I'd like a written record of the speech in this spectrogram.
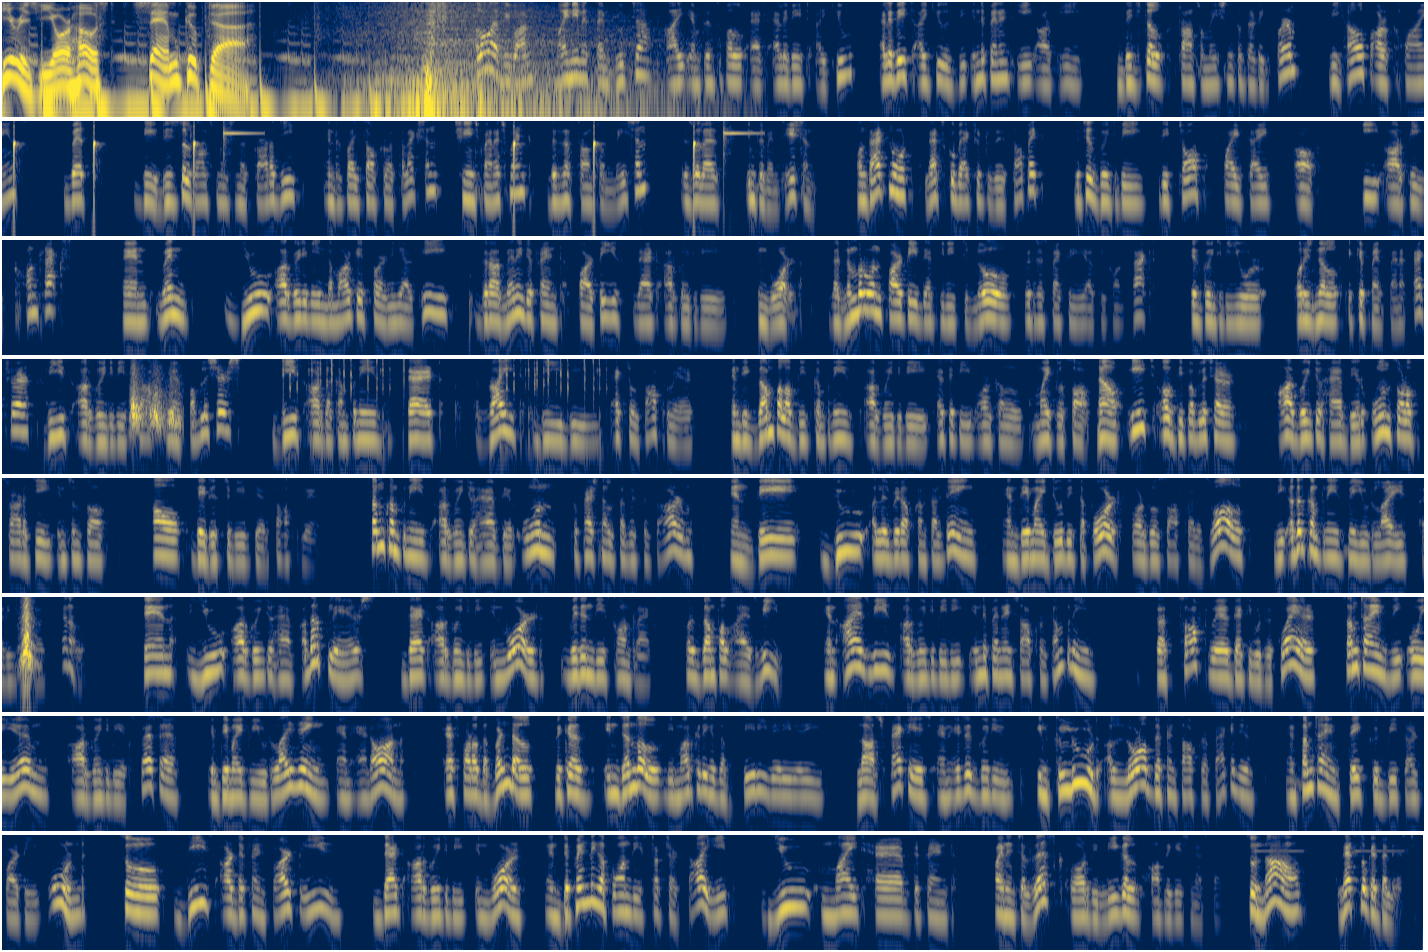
here is your host, Sam Gupta. Hello, everyone. My name is Sam Gupta. I am principal at ElevatIQ. Elevate IQ is the independent ERP digital transformation consulting firm. We help our clients with the digital transformation strategy, enterprise software selection, change management, business transformation, as well as implementation. On that note, let's go back to today's topic, which is going to be the top five types of ERP contracts. And when you are going to be in the market for an ERP, there are many different parties that are going to be involved. The number one party that you need to know with respect to ERP contract is going to be your original equipment manufacturer. These are going to be software publishers. These are the companies that write the, the actual software. And the example of these companies are going to be SAP, Oracle, Microsoft. Now, each of the publisher are going to have their own sort of strategy in terms of how they distribute their software. Some companies are going to have their own professional services arm and they do a little bit of consulting and they might do the support for those software as well. The other companies may utilize a resellers channel. Then you are going to have other players that are going to be involved within these contracts. For example isvs and isvs are going to be the independent software companies that software that you would require sometimes the oems are going to be expressive if they might be utilizing an add-on as part of the bundle because in general the marketing is a very very very large package and it is going to include a lot of different software packages and sometimes they could be third party owned. So these are different parties that are going to be involved and depending upon the structure type you might have different financial risk or the legal obligation as part so now let's look at the list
